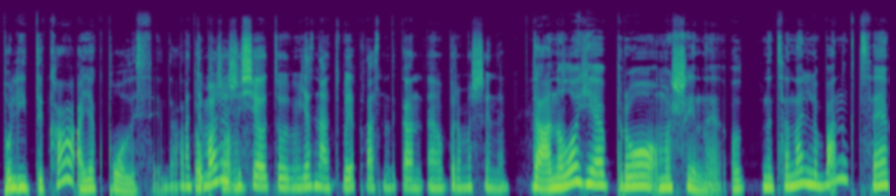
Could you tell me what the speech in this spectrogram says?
політика, а як полісі. Да? А тобто... ти можеш ще оту, я знаю, твоя класна така про машини. Да, аналогія про машини. От Національний банк це,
